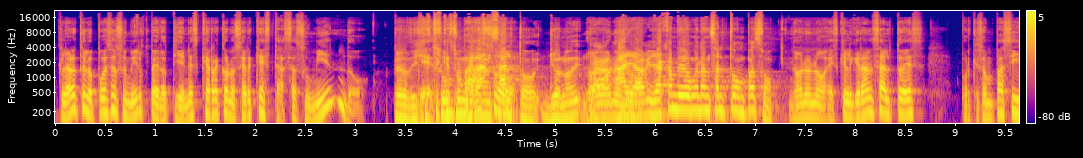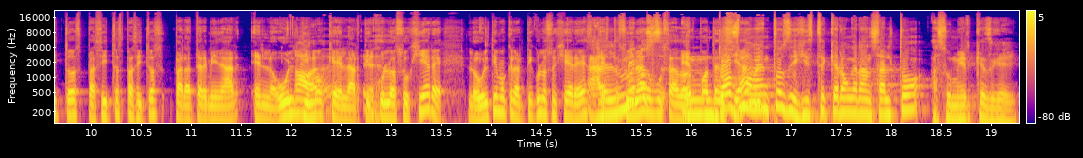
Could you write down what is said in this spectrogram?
Claro que lo puedes asumir, pero tienes que reconocer que estás asumiendo. pero dijiste es que, es un gran salto. Yo no, No, ah, no, Ya, no. ya cambió de un gran salto a un paso. No, no, no. Es que el gran salto es porque son pasitos, pasitos, pasitos para terminar en lo último No, que el artículo sugiere. Lo último que el artículo sugiere es Al esto es un menos abusador en potencial. dos momentos dijiste que era un gran salto asumir que es gay.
